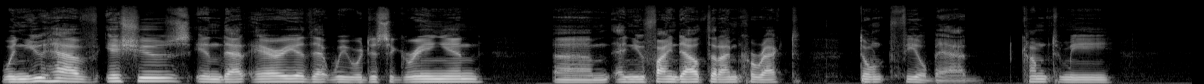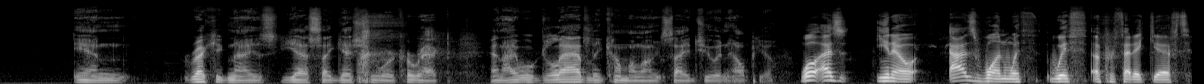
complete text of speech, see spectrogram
when you have issues in that area that we were disagreeing in, um, and you find out that I'm correct, don't feel bad. Come to me and recognize, yes, I guess you were correct, and I will gladly come alongside you and help you. Well, as you know, as one with with a prophetic gift,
